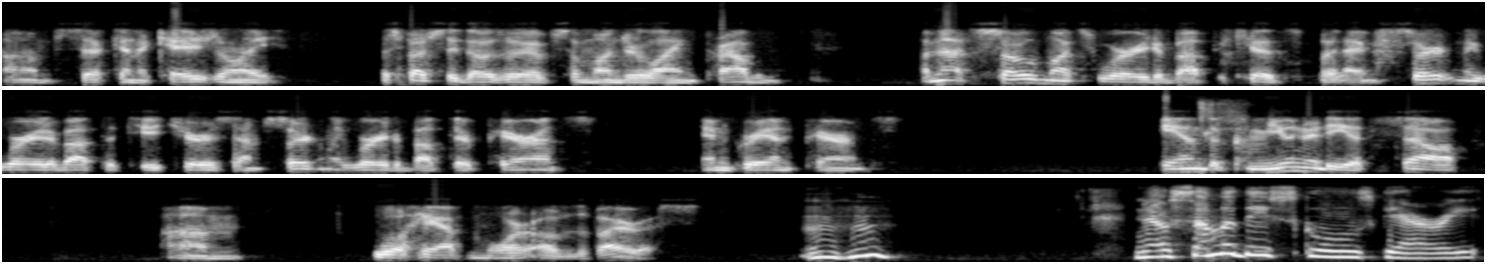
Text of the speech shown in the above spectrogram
um, sick and occasionally, especially those who have some underlying problem. I'm not so much worried about the kids, but I'm certainly worried about the teachers. I'm certainly worried about their parents and grandparents. And the community itself um, will have more of the virus. hmm Now, some of these schools, Gary,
